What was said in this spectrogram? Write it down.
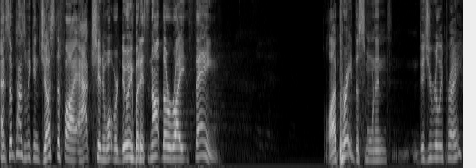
And sometimes we can justify action and what we're doing, but it's not the right thing. Well, I prayed this morning. Did you really pray?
